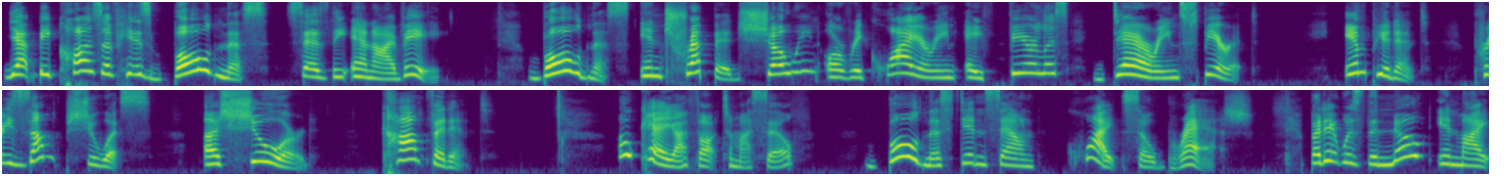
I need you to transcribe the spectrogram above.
Yet because of his boldness, says the NIV, boldness, intrepid, showing or requiring a fearless, daring spirit, impudent, presumptuous, assured, confident. Okay, I thought to myself, boldness didn't sound quite so brash. But it was the note in my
